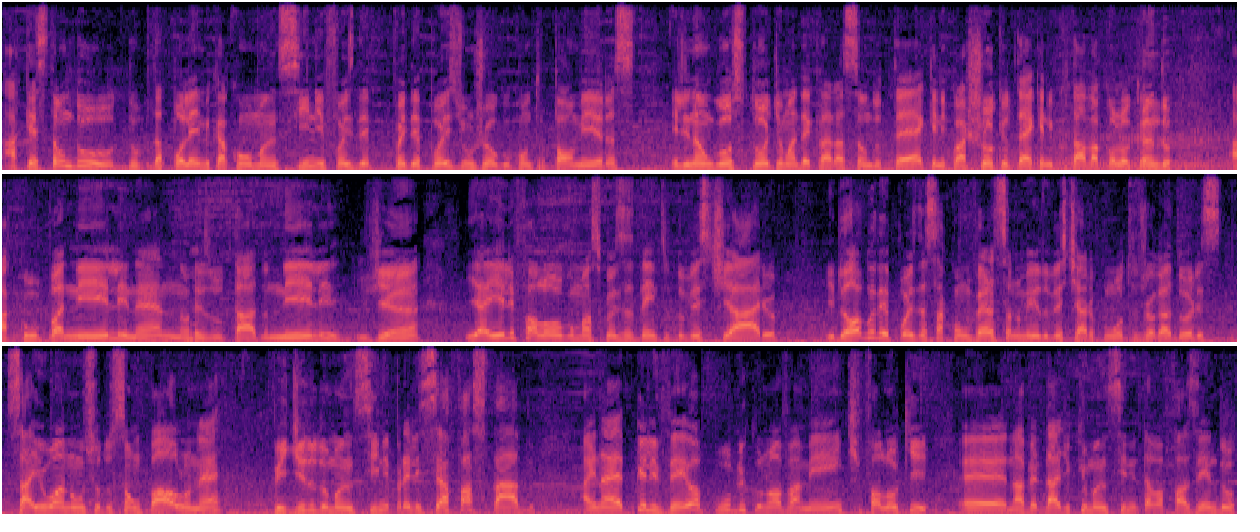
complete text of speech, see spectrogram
a questão do, do, da polêmica com o Mancini foi, de, foi depois de um jogo contra o Palmeiras. Ele não gostou de uma declaração do técnico, achou que o técnico estava colocando a culpa nele, né, no resultado nele, Jean. E aí ele falou algumas coisas dentro do vestiário e logo depois dessa conversa no meio do vestiário com outros jogadores, saiu o anúncio do São Paulo, né? Pedido do Mancini para ele ser afastado. Aí na época ele veio a público novamente, falou que é, na verdade o que o Mancini estava fazendo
